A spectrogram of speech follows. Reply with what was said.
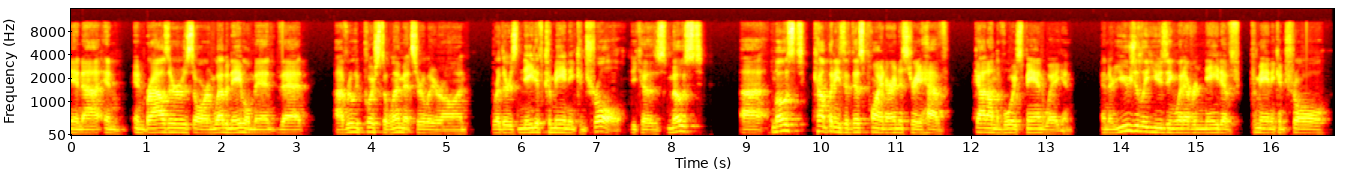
in, uh, in, in browsers or in web enablement that uh, really pushed the limits earlier on where there's native command and control because most, uh, most companies at this point in our industry have got on the voice bandwagon and they're usually using whatever native command and control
